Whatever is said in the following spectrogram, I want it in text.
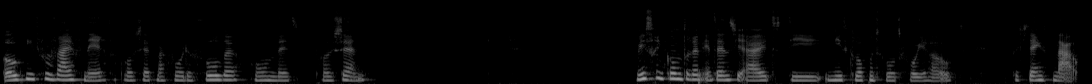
ook niet voor 95%, maar voor de volle 100%. Misschien komt er een intentie uit die niet kloppend voelt voor je hoofd. Dat je denkt van nou,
